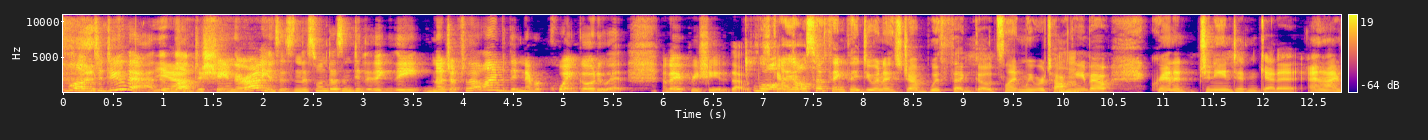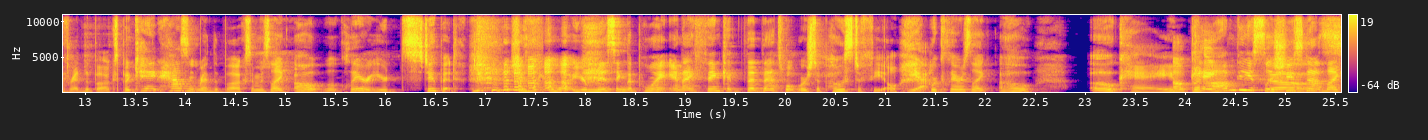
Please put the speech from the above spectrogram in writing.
shows love to do that. They Yeah. love to shame their audiences, and this one doesn't do that. They, they nudge up to that line, but they never quite go to it, and I appreciated that with Well, I also think they do a nice job with the goats line we were talking mm-hmm. about. Granted, Janine didn't get it, and I've read the books, but Kate hasn't read the books and was like, "Oh, well, Claire, you're stupid. She's like, well, you're missing the point." And I think that that's what we're supposed to feel. yeah. Where Claire's like, "Oh." Okay. but Okay, obviously she's not like,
